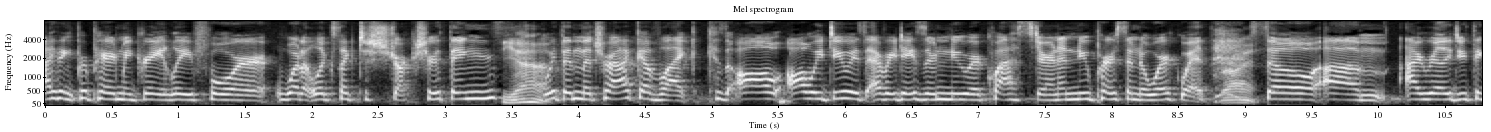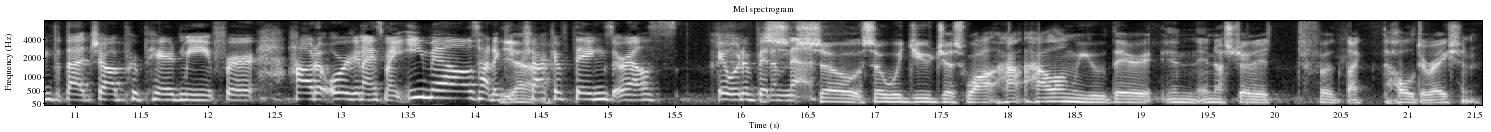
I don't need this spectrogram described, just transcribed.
I think prepared me greatly for what it looks like to structure things Yeah. within the track of like, because all all we do is every day is a new requester and a new person to work with. Right. So um, I really do think that that job prepared me for how to organize my emails, how to keep Yeah. track of things, or else it would have been a mess. So, so would you just while how, how long were you there in, in Australia for like the whole duration?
